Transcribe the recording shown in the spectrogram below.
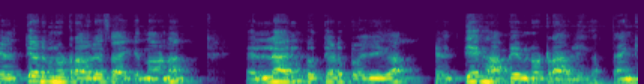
ഹെൽത്തി ആയിട്ട് മുന്നോട്ട് ട്രാവൽ ചെയ്യാൻ സഹായിക്കുന്നതാണ് എല്ലാവരും കൃത്യമായിട്ട് പ്രൊവൈഡ് ചെയ്യുക. ഹെൽത്തിയായി ഹാപ്പിയായി മുന്നോട്ട് ട്രാവൽ ചെയ്യുക. താങ്ക്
